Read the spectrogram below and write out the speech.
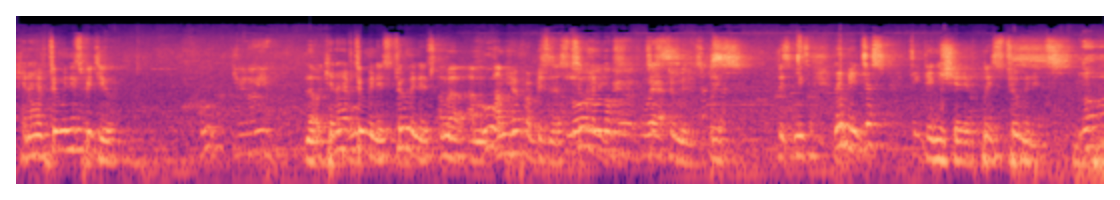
can I have two minutes with you? Who? You know him? No, can I have two minutes? Two minutes. I'm, a, I'm, I'm here for business. No, two no, no. minutes. Where? Just two minutes, please. Please, please. Let me just take the initiative, please. Two minutes. No, no,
